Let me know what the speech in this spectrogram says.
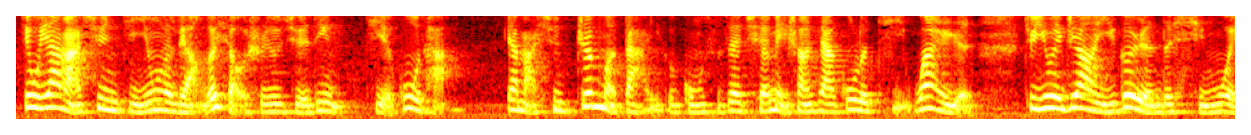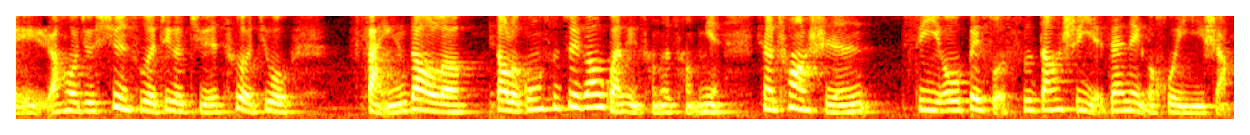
结果亚马逊仅用了两个小时就决定解雇他。亚马逊这么大一个公司，在全美上下雇了几万人，就因为这样一个人的行为，然后就迅速的这个决策就反映到了到了公司最高管理层的层面，像创始人 CEO 贝索斯当时也在那个会议上，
